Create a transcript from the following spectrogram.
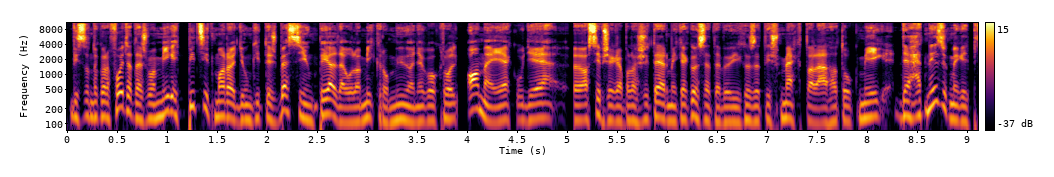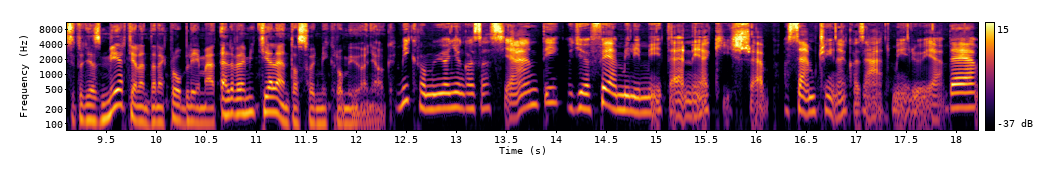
Viszont akkor a folytatásban még egy picit maradjunk itt, és beszéljünk például a mikroműanyagokról, amelyek ugye a szépségápolási termékek összetevői között is megtalálhatók még. De hát nézzük meg egy picit, hogy ez miért jelentenek problémát. Eleve mit jelent az, hogy mikroműanyag? Mikroműanyag az azt jelenti, hogy fél milliméternél kisebb a szemcsének az átmérője. De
